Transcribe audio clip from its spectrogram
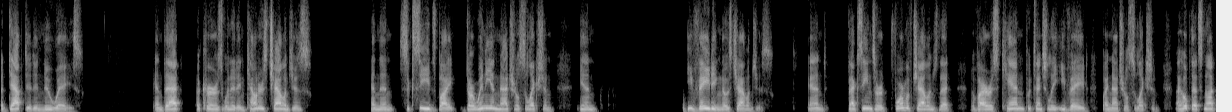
adapted in new ways. And that occurs when it encounters challenges and then succeeds by Darwinian natural selection in evading those challenges. And vaccines are a form of challenge that the virus can potentially evade by natural selection. I hope that's not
